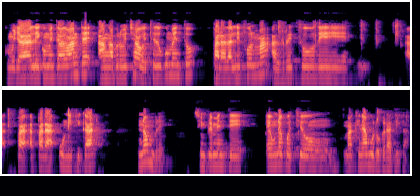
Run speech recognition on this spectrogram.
como ya le he comentado antes, han aprovechado este documento para darle forma al resto de. para unificar nombres. Simplemente es una cuestión más que nada burocrática.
